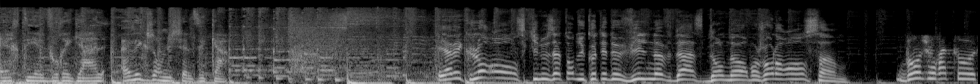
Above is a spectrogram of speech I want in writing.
RTL vous régale avec Jean-Michel Zeka. Et avec Laurence qui nous attend du côté de Villeneuve d'Ascq dans le Nord. Bonjour Laurence. Bonjour à tous.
